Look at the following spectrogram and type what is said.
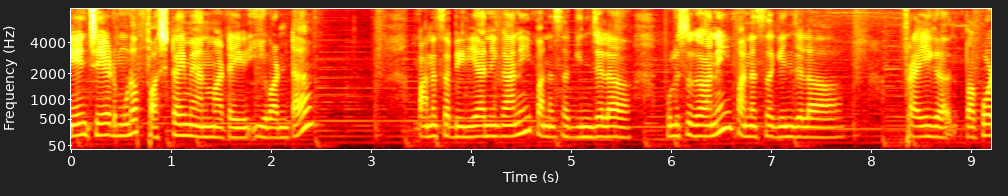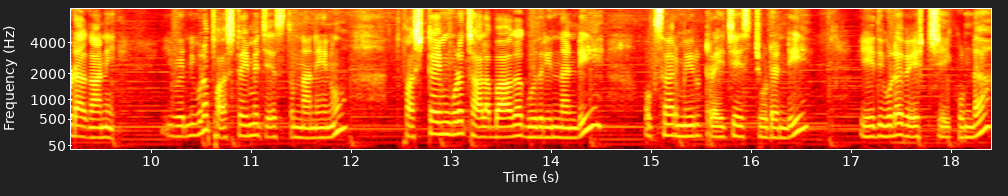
నేను చేయడం కూడా ఫస్ట్ టైమే అనమాట ఈ వంట. పనస బిర్యానీ కానీ పనస గింజల పులుసు కానీ పనస గింజల ఫ్రై పకోడా కానీ ఇవన్నీ కూడా ఫస్ట్ టైమే చేస్తున్నా నేను. ఫస్ట్ టైం కూడా చాలా బాగా కుదిరిందండి. ఒకసారి మీరు ట్రై చేసి చూడండి. ఏది కూడా వేస్ట్ చేయకుండా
